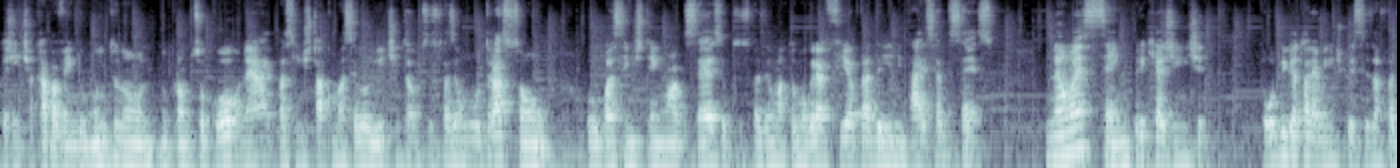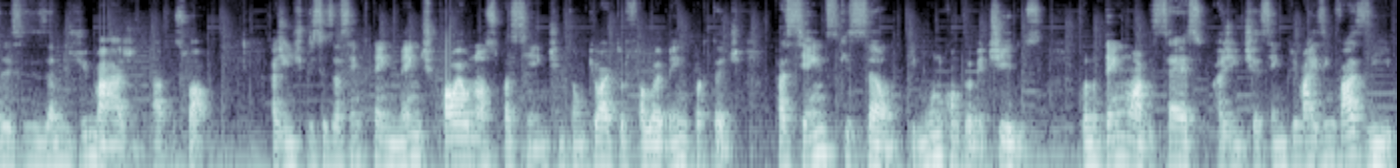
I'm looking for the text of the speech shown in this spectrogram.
a gente acaba vendo muito no, no pronto-socorro, né? Ah, o paciente está com uma celulite, então eu preciso fazer um ultrassom. Ou o paciente tem um abscesso, eu preciso fazer uma tomografia para delimitar esse abscesso. Não é sempre que a gente obrigatoriamente precisa fazer esses exames de imagem, tá, pessoal? A gente precisa sempre ter em mente qual é o nosso paciente. Então, o que o Arthur falou é bem importante pacientes que são imunocomprometidos, quando tem um abscesso, a gente é sempre mais invasivo.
